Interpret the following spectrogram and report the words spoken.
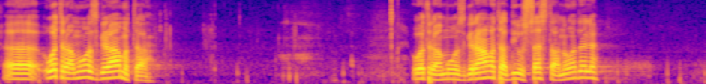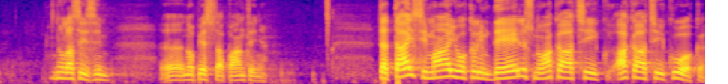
Uh, otrā mūsu grāmatā. Otrā mūsu grāmatā, 26. nodaļa. Nu, lasīsim eh, no 15. pantiņa. Tad taisi mājoklim dēļus no akāciju, akāciju koka,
